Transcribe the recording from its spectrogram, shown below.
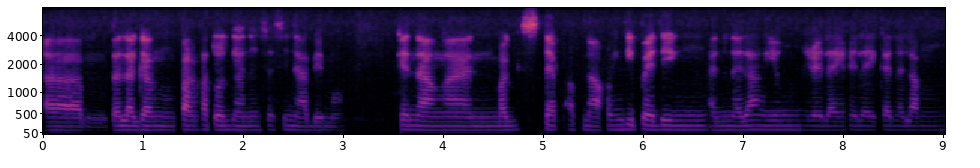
um, talagang parang katulad nga nun sa sinabi mo, kailangan mag-step up na ako. Hindi pwedeng, ano na lang, yung rely-rely ka na lang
